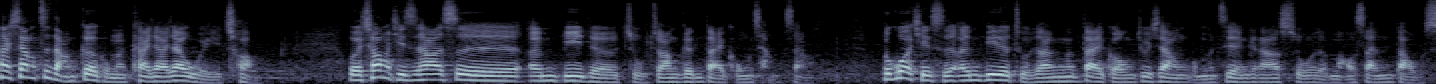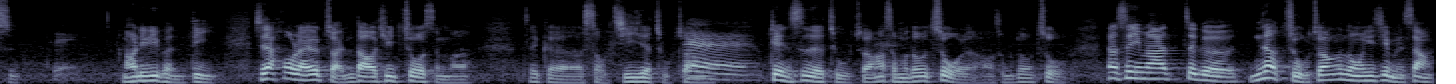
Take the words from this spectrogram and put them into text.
那像这档个股，我们看一下叫伟创，伟创其实它是 NB 的组装跟代工厂商，不过其实 NB 的组装跟代工，就像我们之前跟大家说的毛三道四，对，毛利率很低，现在后来又转到去做什么这个手机的组装，电视的组装，什么都做了哦，什么都做。但是因为它这个你知道组装的东西基本上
